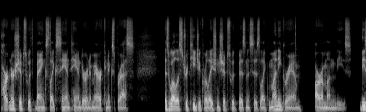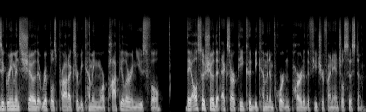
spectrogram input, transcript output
Partnerships with banks like Santander and American Express, as well as strategic relationships with businesses like MoneyGram, are among these. These agreements show that Ripple's products are becoming more popular and useful. They also show that XRP could become an important part of the future financial system.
